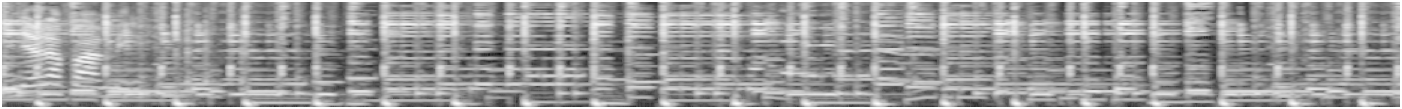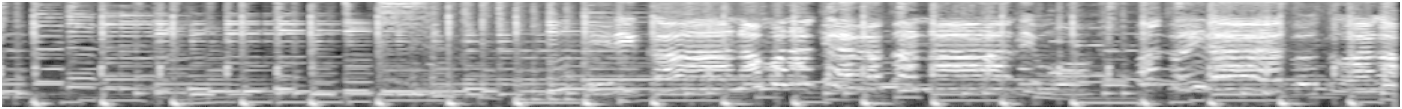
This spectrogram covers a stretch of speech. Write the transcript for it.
munyara famili tutuire tutwaga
